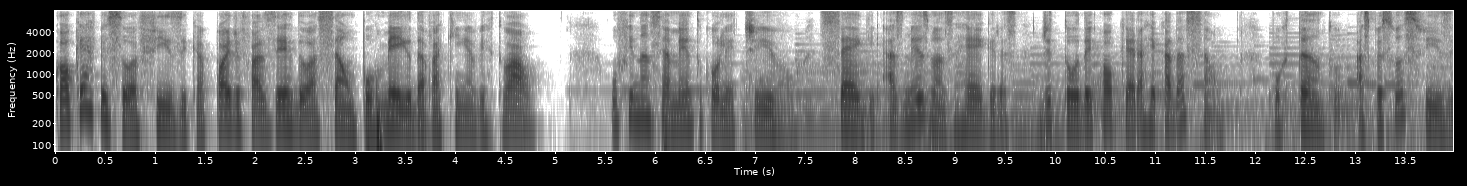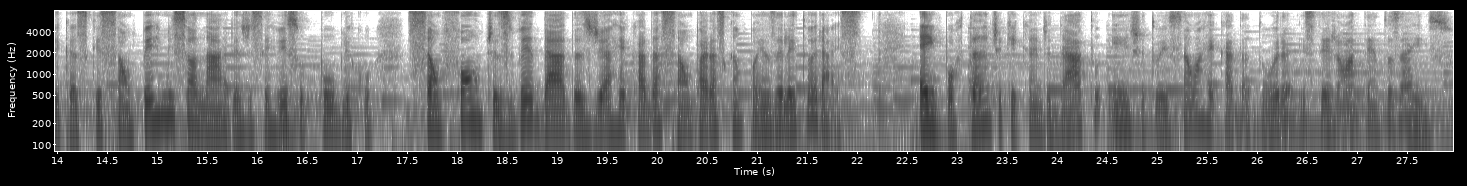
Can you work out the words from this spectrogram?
Qualquer pessoa física pode fazer doação por meio da vaquinha virtual? O financiamento coletivo segue as mesmas regras de toda e qualquer arrecadação. Portanto, as pessoas físicas que são permissionárias de serviço público são fontes vedadas de arrecadação para as campanhas eleitorais. É importante que candidato e instituição arrecadadora estejam atentos a isso.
